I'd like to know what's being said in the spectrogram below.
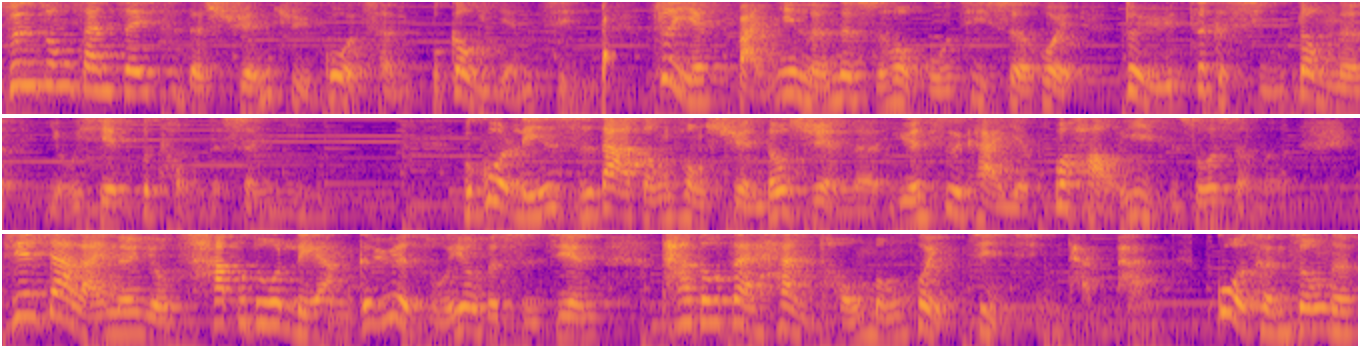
孙中山这一次的选举过程不够严谨，这也反映了那时候国际社会对于这个行动呢有一些不同的声音。不过临时大总统选都选了，袁世凯也不好意思说什么。接下来呢，有差不多两个月左右的时间，他都在和同盟会进行谈判。过程中呢，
